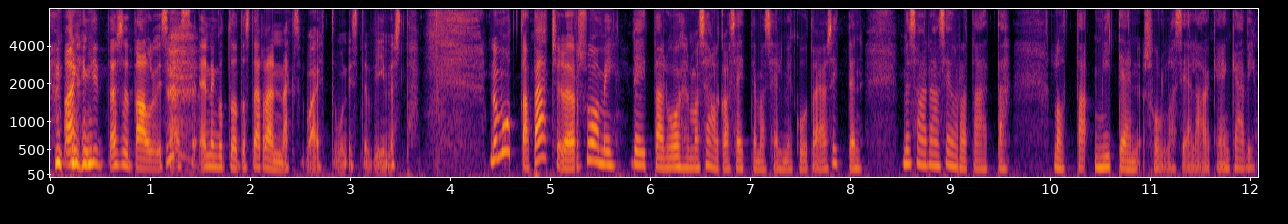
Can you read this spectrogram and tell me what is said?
Ainakin tässä talvisäässä, ennen kuin tuota sitä rännäksi vaihtuu, niin sitten viimeistään. No mutta Bachelor Suomi deittailuohjelma, se alkaa 7. helmikuuta ja sitten me saadaan seurata, että Lotta, miten sulla siellä oikein kävi.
